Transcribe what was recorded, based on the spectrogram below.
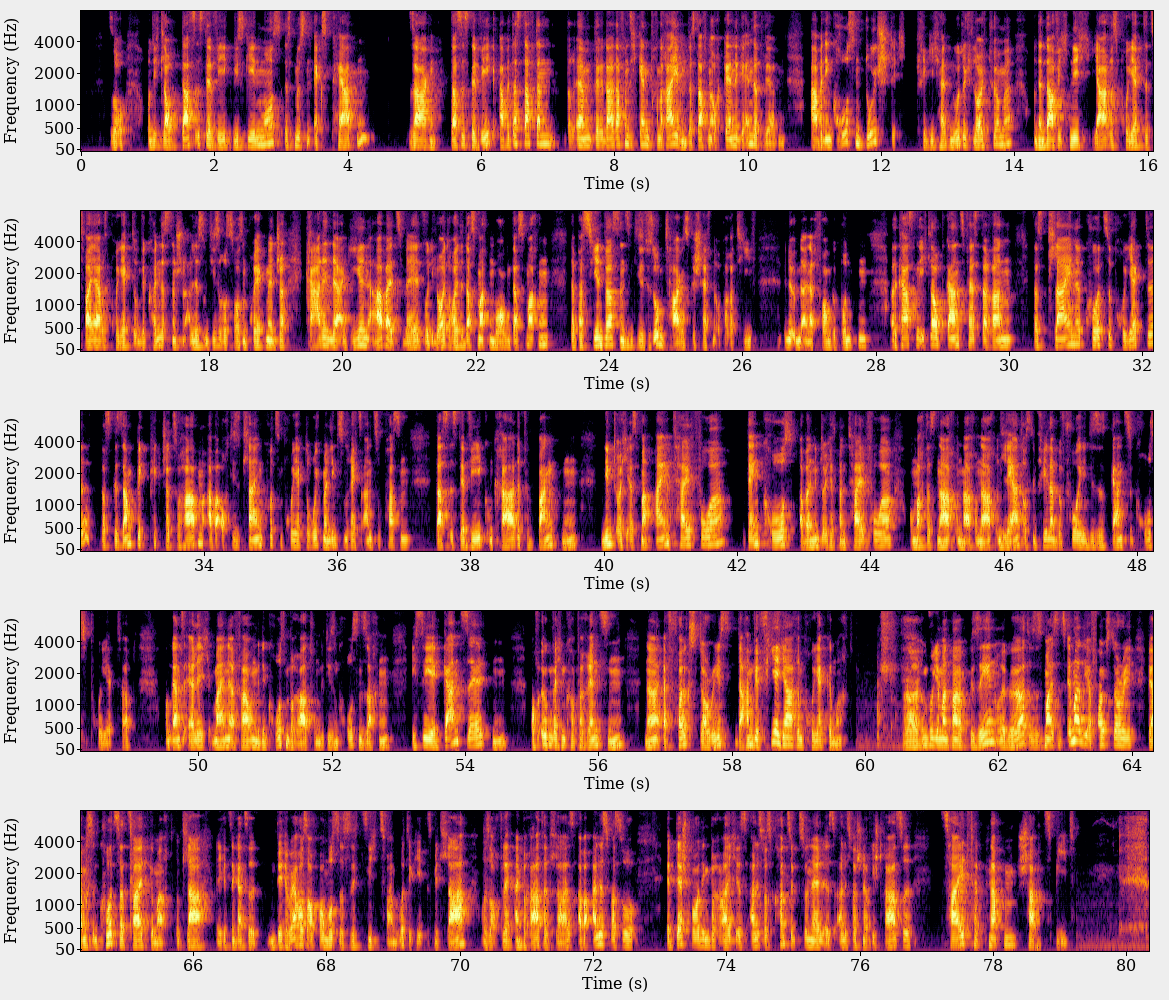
So. Und ich glaube, das ist der Weg, wie es gehen muss. Es müssen Experten sagen, das ist der Weg, aber das darf dann, ähm, da darf man sich gerne dran reiben, das darf dann auch gerne geändert werden. Aber den großen Durchstich, kriege ich halt nur durch Leuchttürme und dann darf ich nicht Jahresprojekte, Zweijahresprojekte und wir können das dann schon alles und diese Ressourcen, Projektmanager, gerade in der agilen Arbeitswelt, wo die Leute heute das machen, morgen das machen, da passiert was, dann sind die sowieso im Tagesgeschäft operativ in irgendeiner Form gebunden. Also Carsten, ich glaube ganz fest daran, dass kleine, kurze Projekte, das Gesamt-Big Picture zu haben, aber auch diese kleinen, kurzen Projekte ruhig mal links und rechts anzupassen, das ist der Weg. Und gerade für Banken, nehmt euch erstmal ein Teil vor, denkt groß, aber nehmt euch erstmal einen Teil vor und macht das nach und nach und nach und lernt aus den Fehlern, bevor ihr dieses ganze große Projekt habt. Und ganz ehrlich, meine Erfahrung mit den großen Beratungen, mit diesen großen Sachen, ich sehe ganz selten auf irgendwelchen Konferenzen ne, Erfolgsstories, da haben wir vier Jahre ein Projekt gemacht. Oder irgendwo jemand mal gesehen oder gehört. Es ist meistens immer die Erfolgsstory. Wir haben es in kurzer Zeit gemacht. Und klar, wenn ich jetzt eine ganze Data Warehouse aufbauen muss, dass es jetzt nicht zwei Monate geht, ist mir klar. Und es auch vielleicht ein Berater klar ist. Aber alles, was so im Dashboarding-Bereich ist, alles, was konzeptionell ist, alles, was schnell auf die Straße, Zeit verknappen, schafft Speed.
